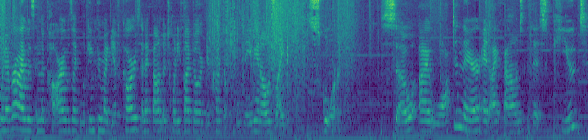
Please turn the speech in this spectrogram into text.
whenever I was in the car, I was like looking through my gift cards and I found a $25 gift card to Old Navy and I was like, score. So I walked in there and I found this cute,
